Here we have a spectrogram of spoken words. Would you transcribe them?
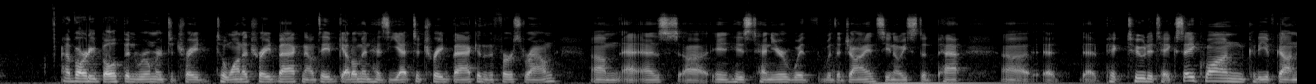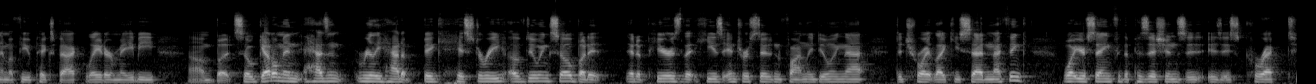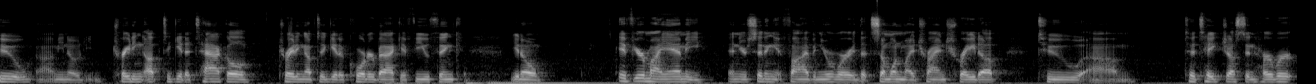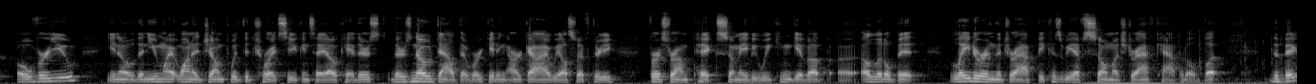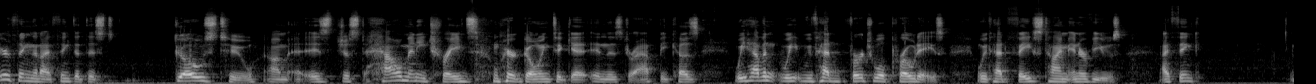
have already both been rumored to trade to want to trade back. Now Dave Gettleman has yet to trade back in the first round, um, as uh, in his tenure with with the Giants. You know he stood pat uh, at, at pick two to take Saquon. Could he have gotten him a few picks back later, maybe? Um, but so Gettleman hasn't really had a big history of doing so, but it it appears that he's interested in finally doing that. Detroit, like you said, and I think what you're saying for the positions is, is, is correct too. Um, you know, trading up to get a tackle, trading up to get a quarterback. If you think, you know, if you're Miami and you're sitting at five and you're worried that someone might try and trade up to um, to take Justin Herbert over you, you know, then you might want to jump with Detroit so you can say, okay, there's there's no doubt that we're getting our guy. We also have three first round picks, so maybe we can give up a, a little bit later in the draft because we have so much draft capital. But the bigger thing that I think that this goes to um, is just how many trades we're going to get in this draft because we haven't we, we've had virtual pro days we've had facetime interviews i think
